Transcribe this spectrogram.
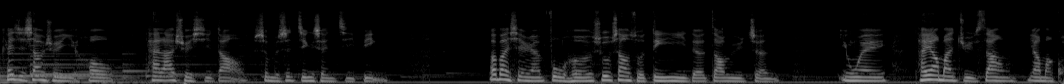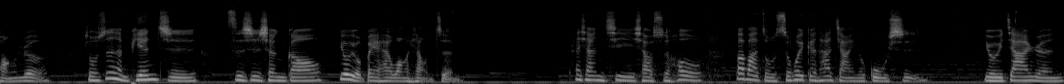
开始上学以后，泰拉学习到什么是精神疾病。爸爸显然符合书上所定义的躁郁症。因为他要么沮丧，要么狂热，总是很偏执，自视甚高，又有被害妄想症。他想起小时候，爸爸总是会跟他讲一个故事：有一家人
